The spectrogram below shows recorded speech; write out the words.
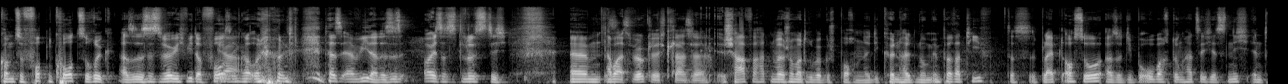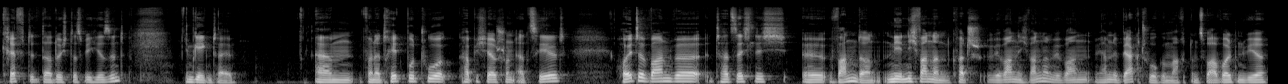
kommt sofort ein Chor zurück. Also es ist wirklich wieder Vorsänger Ja. und, und das Erwidern. Das ist äußerst lustig. Ähm, aber Das ist wirklich klasse. Schafe hatten wir schon mal drüber gesprochen. Ne? Die können halt nur im Imperativ. Das bleibt auch so. Also die Beobachtung hat sich jetzt nicht entkräftet dadurch, dass wir hier sind. Im Gegenteil. Ähm, von der Tretboot-Tour habe ich ja schon erzählt. Heute waren wir tatsächlich äh, wandern. Nee, nicht wandern, Quatsch. Wir waren nicht wandern, wir, waren, wir haben eine Bergtour gemacht. Und zwar wollten wir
